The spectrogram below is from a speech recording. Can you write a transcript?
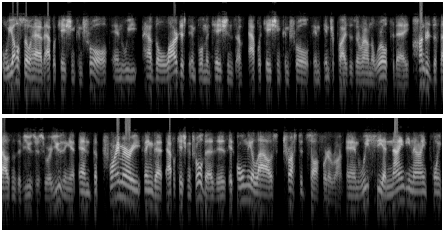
We also have application control, and we have the largest implementations of application control in enterprises around the world today, hundreds of thousands of users who are using it. And the primary thing that application control does is it only allows trusted software to run. And we see a 99.2%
